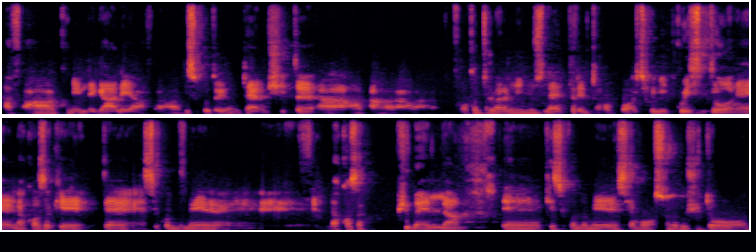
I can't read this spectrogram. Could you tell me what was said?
a, a, con il legale, a, a, discutere di un term sheet, a, a controllare le newsletter e il tone of voice. Quindi questa è la cosa che è, secondo me la cosa più bella eh, che secondo me siamo, sono riuscito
